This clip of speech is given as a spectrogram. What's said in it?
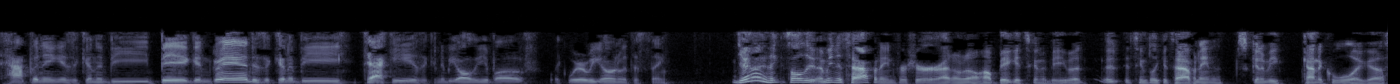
happening? Is it going to be big and grand? Is it going to be tacky? Is it going to be all the above? Like, where are we going with this thing? Yeah, I think it's all. The, I mean, it's happening for sure. I don't know how big it's going to be, but it, it seems like it's happening. It's going to be kind of cool, I guess.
